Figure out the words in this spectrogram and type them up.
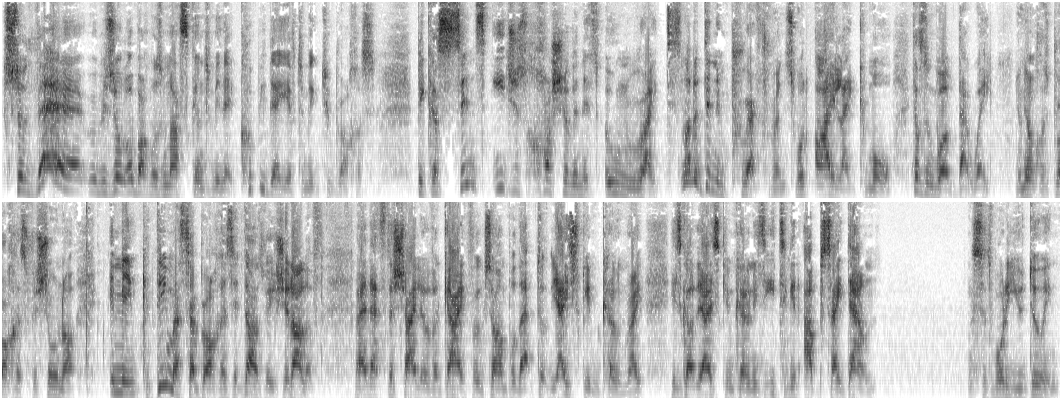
So there, Rabbi Zol Obach was masking to me that it could be there you have to make two brachas. Because since each is choshev in its own right, it's not a din in preference, what I like more. It doesn't work that way. In Hilchos brachas, for sure not. I mean, Kedimas brachas, it does, Rishon Aleph. Right? That's the shiloh of a guy, for example, that took the ice cream cone, right? He's got the ice cream cone, he's eating it upside down. I said, what are you doing?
